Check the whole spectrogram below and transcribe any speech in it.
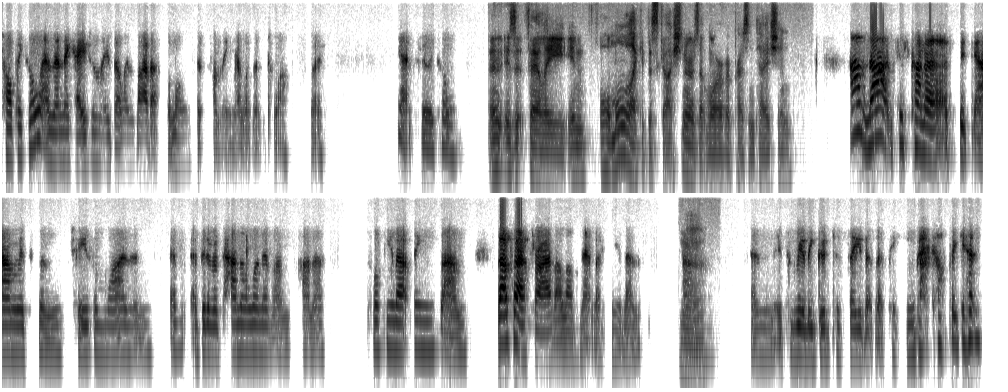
topical, and then occasionally they'll invite us along if it's something relevant to us. So yeah, it's really cool. And is it fairly informal, like a discussion, or is it more of a presentation? Um, no, it's just kind of sit down with some cheese and wine and a, a bit of a panel, and everyone's kind of talking about things. Um, that's where I thrive. I love networking events. Yeah. Um, and it's really good to see that they're picking back up again.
